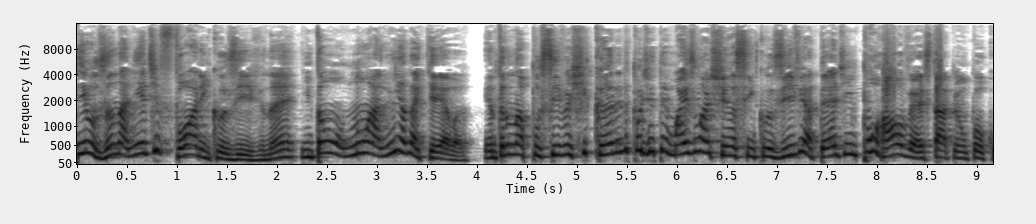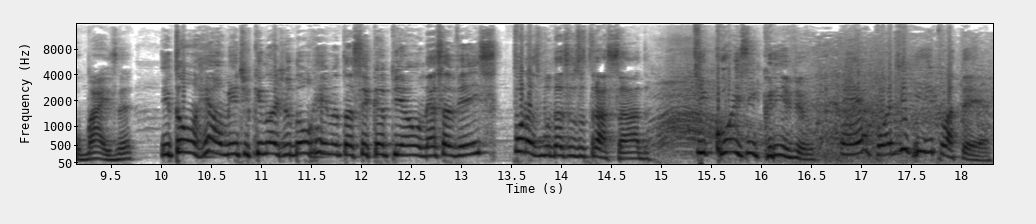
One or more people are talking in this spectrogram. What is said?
E usando a linha de fora, inclusive, né? Então, numa linha daquela, entrando na possível chicane, ele podia ter mais uma chance, inclusive até de empurrar o Verstappen um pouco mais, né? Então, realmente, o que não ajudou o Hamilton a ser campeão dessa vez foram as mudanças do traçado. Que coisa incrível! É, pode rir, plateia.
